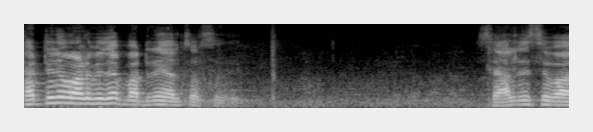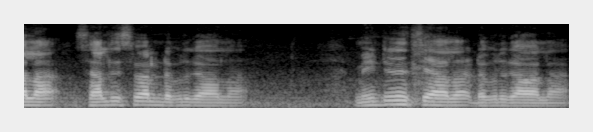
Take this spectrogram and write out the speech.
కట్టిన వాళ్ళ మీద బర్డన్ వస్తుంది. శాలరీస్ ఇవ్వాలా? శాలరీస్ ఇవ్వాలని డబ్బులు కావాలా? మెయింటెనెన్స్ చేయాలా? డబ్బులు కావాలా?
